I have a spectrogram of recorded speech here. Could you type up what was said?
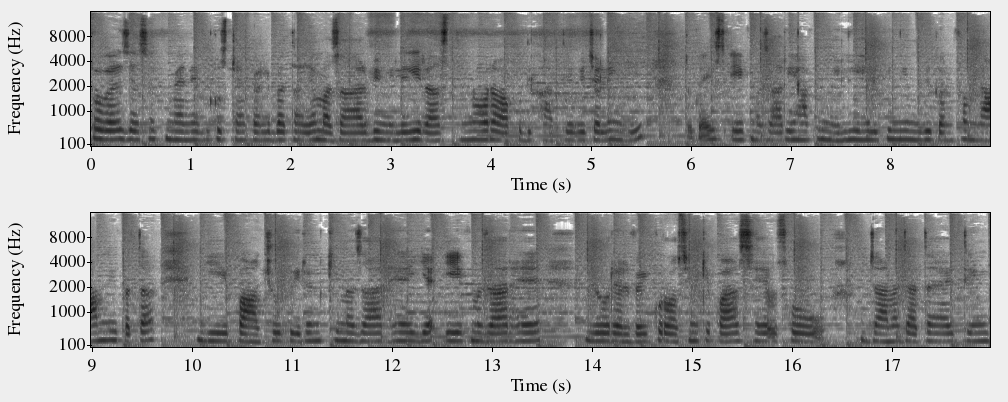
तो गए जैसा कि मैंने अभी कुछ टाइम पहले बताया मज़ार भी मिलेगी रास्ते में और आपको दिखाते हुए चलेंगे। तो गए एक मज़ार यहाँ पे मिली है लेकिन ये मुझे कंफर्म नाम नहीं पता। ये पाँचों पीरन की मज़ार है या एक मज़ार है जो रेलवे क्रॉसिंग के पास है उसको जाना जाता है आई थिंक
